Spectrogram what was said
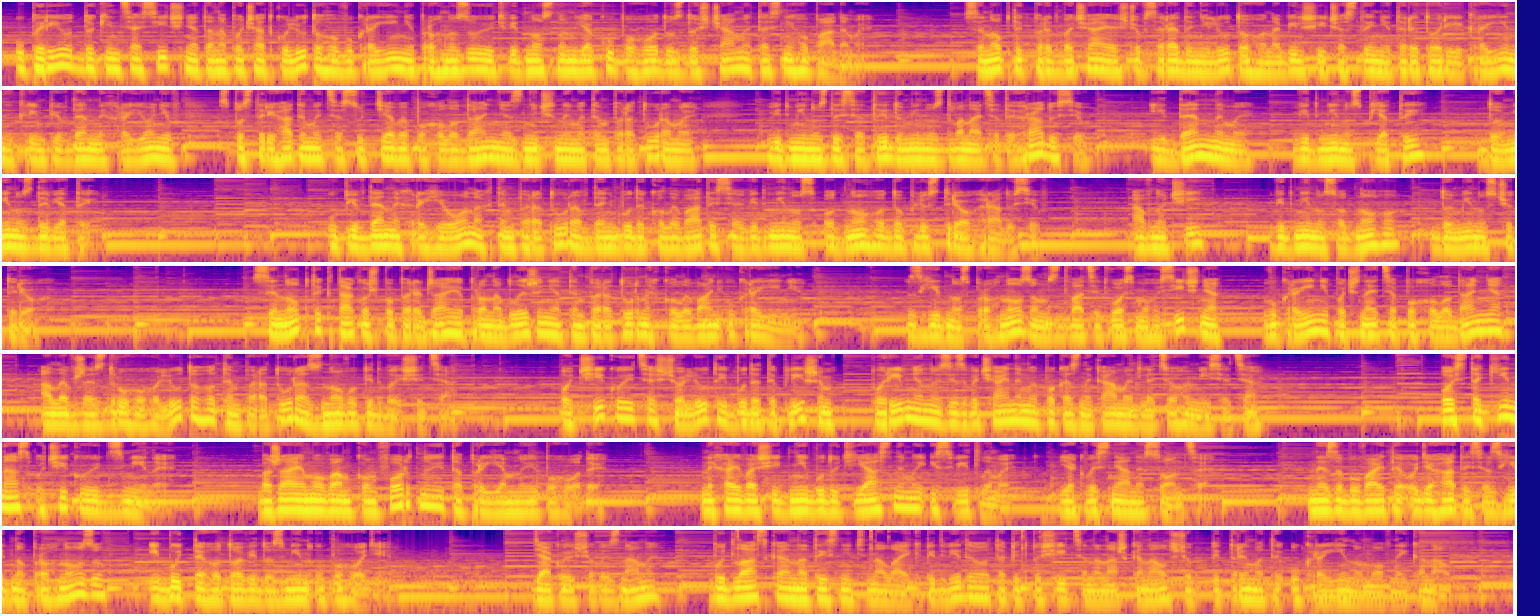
У період до кінця січня та на початку лютого в Україні прогнозують відносно м'яку погоду з дощами та снігопадами. Синоптик передбачає, що всередині лютого на більшій частині території країни, крім південних районів, спостерігатиметься суттєве похолодання з нічними температурами від мінус 10 до мінус 12 градусів і денними від мінус 5 до мінус 9. У південних регіонах температура в день буде коливатися від мінус 1 до плюс 3 градусів, а вночі від мінус 1 до мінус 4. Синоптик також попереджає про наближення температурних коливань Україні. Згідно з прогнозом, з 28 січня в Україні почнеться похолодання, але вже з 2 лютого температура знову підвищиться. Очікується, що лютий буде теплішим порівняно зі звичайними показниками для цього місяця. Ось такі нас очікують зміни. Бажаємо вам комфортної та приємної погоди. Нехай ваші дні будуть ясними і світлими, як весняне сонце. Не забувайте одягатися згідно прогнозу і будьте готові до змін у погоді. Дякую, що ви з нами. Будь ласка, натисніть на лайк під відео та підпишіться на наш канал, щоб підтримати україномовний канал.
